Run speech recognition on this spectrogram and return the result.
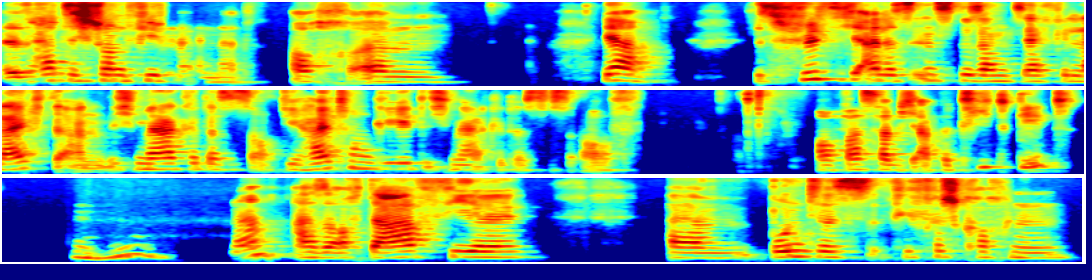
es hat sich schon viel verändert. Auch, ähm, ja, es fühlt sich alles insgesamt sehr viel leichter an. Ich merke, dass es auf die Haltung geht. Ich merke, dass es auf, auf was habe ich Appetit geht. Mhm. Ne? Also auch da viel ähm, Buntes, viel Frischkochen.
